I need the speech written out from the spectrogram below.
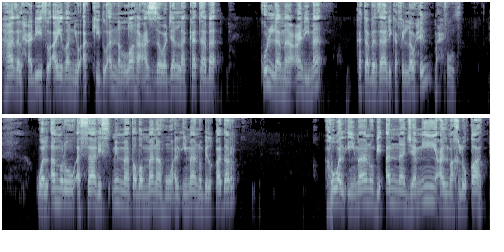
هذا الحديث أيضا يؤكد أن الله عز وجل كتب كل ما علم، كتب ذلك في اللوح المحفوظ. والأمر الثالث مما تضمنه الإيمان بالقدر، هو الإيمان بأن جميع المخلوقات،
